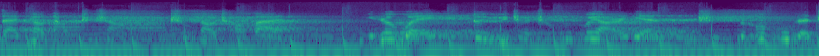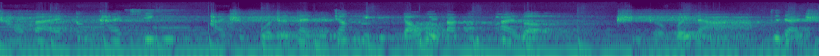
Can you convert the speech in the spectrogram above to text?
在庙堂之上，受到朝拜。你认为，对于这只乌龟而言，是死后供人朝拜更开心，还是活着在泥浆里摇尾巴更快乐？使者回答：自然是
